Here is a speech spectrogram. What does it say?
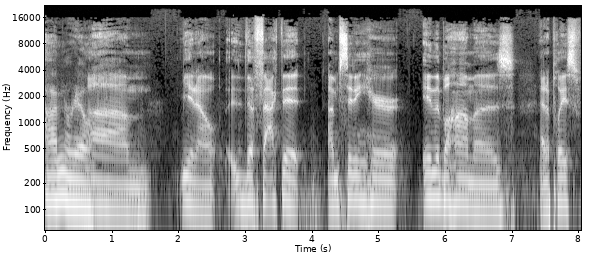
Unreal. Um, you know, the fact that I'm sitting here in the Bahamas at a place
